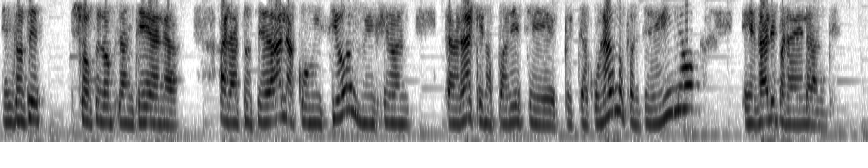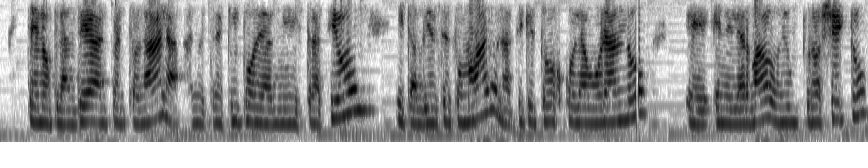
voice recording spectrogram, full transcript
Entonces, yo se lo planteé a la, a la sociedad, a la comisión, me dijeron, la verdad que nos parece espectacular, nos parece divino, eh, dale para adelante se lo plantea al personal, a, nuestro equipo de administración y también se sumaron, así que todos colaborando eh, en el armado de un proyecto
